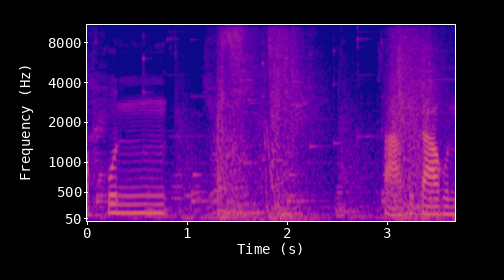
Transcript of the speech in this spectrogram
ขอบคุณสามสิบดาวคุณ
